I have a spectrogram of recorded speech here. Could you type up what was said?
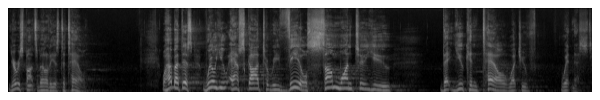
Your responsibility is to tell. Well, how about this? Will you ask God to reveal someone to you that you can tell what you've witnessed?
